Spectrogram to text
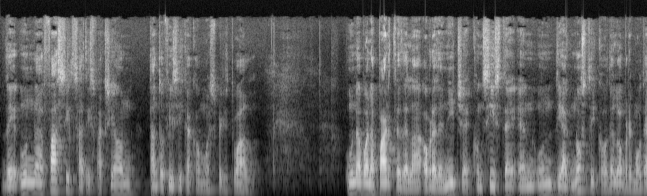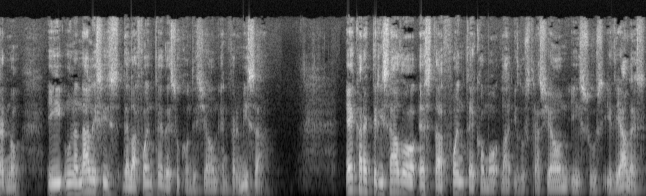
de una fácil satisfacción, tanto física como espiritual. Una buena parte de la obra de Nietzsche consiste en un diagnóstico del hombre moderno y un análisis de la fuente de su condición enfermiza. He caracterizado esta fuente como la ilustración y sus ideales,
